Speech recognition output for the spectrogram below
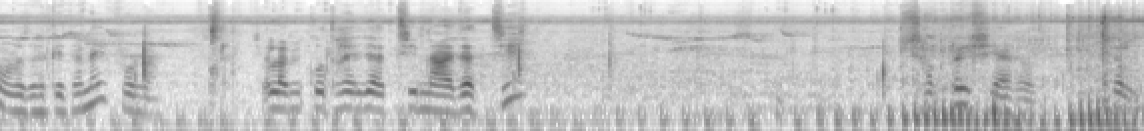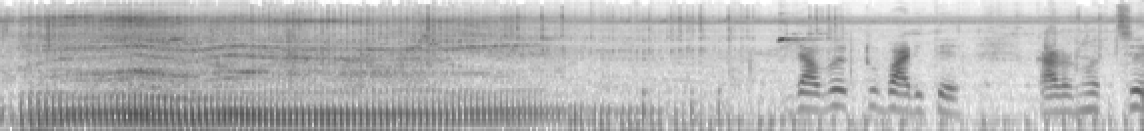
বড়োদেরকে জানাই প্রণাম। চলো, আমি কোথায় যাচ্ছি, না যাচ্ছি, সবটাই শেয়ার হবে। চলো। যাব একটু বাড়িতে, কারণ হচ্ছে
